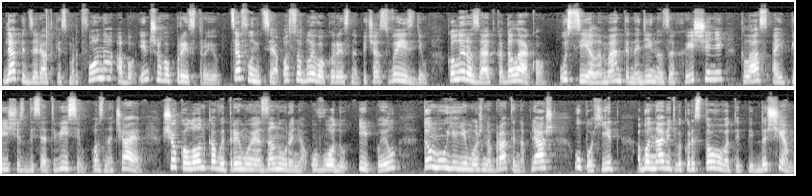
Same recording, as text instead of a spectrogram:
для підзарядки смартфона або іншого пристрою. Ця функція особливо корисна під час виїздів, коли розетка далеко. Усі елементи надійно захищені, клас IP68 означає, що колонка витримує занурення у воду і пил, тому її можна брати на пляж, у похід або навіть використовувати під дощем.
